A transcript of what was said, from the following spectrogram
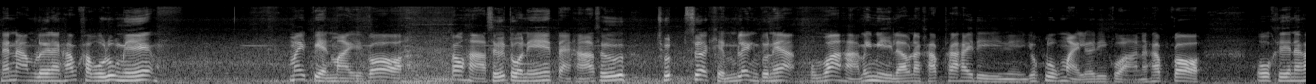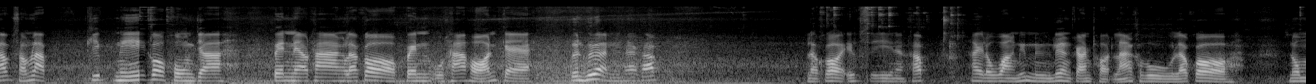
แนะนำเลยนะครับคาบูลูกนี้ ไม่เปลี่ยนใหม่ก็ต้องหาซื้อตัวนี้แต่หาซื้อ ชุดเสื้อเข็มเร่งตัวเนี้ย ผมว่าหาไม่มีแล้วนะครับ ถ้าให้ดีนี่ยกลูกใหม่เลยดีกว่านะครับ ก็โอเคนะครับสำหรับคลิปนี้ก็คงจะเป็นแนวทางแล้วก็เป็นอุทาหรณ์แก่เพื่อนๆนะครับ แล้วก็ FC นะครับ ให้ระวังนิดนึงเรื่องการถอดล้างคาบูแล้วก็นม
